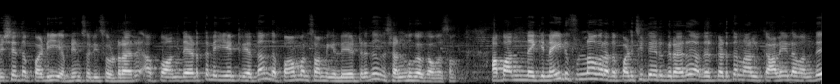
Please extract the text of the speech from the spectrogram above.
விஷயத்தை படி அப்படின்னு சொல்லி சொல்கிறாரு அப்போ அந்த இடத்துல ஏற்றியது தான் அந்த பாமன் சுவாமிகள் ஏற்றியது அந்த சண்முக கவசம். அப்போ அன்னைக்கு நைட்டு ஃபுல்லாக அவர் அதை படிச்சுட்டே இருக்கிறாரு. அதற்கு அடுத்த நாள் காலையில் வந்து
